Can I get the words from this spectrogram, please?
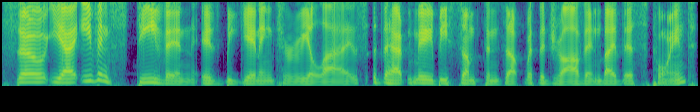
So, yeah, even Steven is beginning to realize that maybe something's up with the Drahvin by this point.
